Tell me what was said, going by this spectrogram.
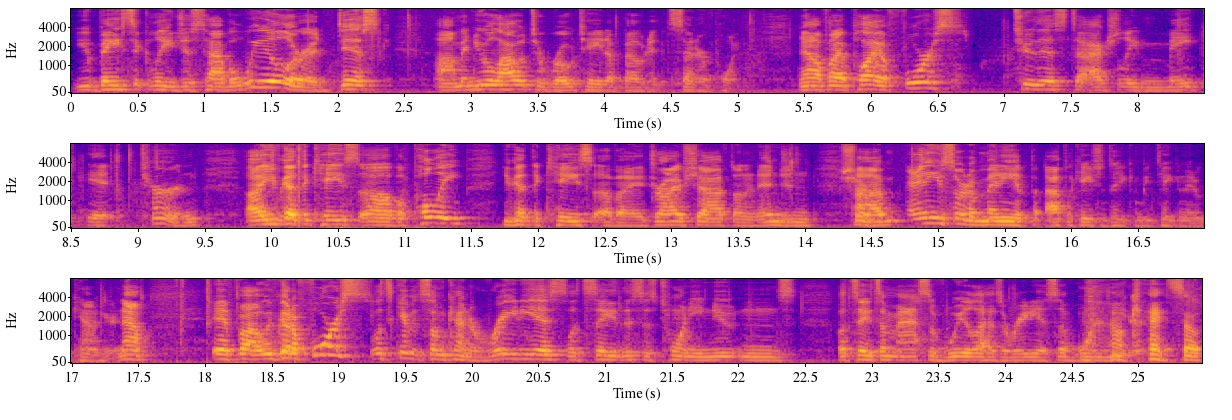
You basically just have a wheel or a disc, um, and you allow it to rotate about its center point. Now, if I apply a force to this to actually make it turn. Uh, you've got the case of a pulley, you've got the case of a drive shaft on an engine, sure. um, any sort of many applications that you can be taken into account here. Now, if uh, we've got a force, let's give it some kind of radius. Let's say this is 20 newtons. Let's say it's a massive wheel that has a radius of one meter. Okay, so,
